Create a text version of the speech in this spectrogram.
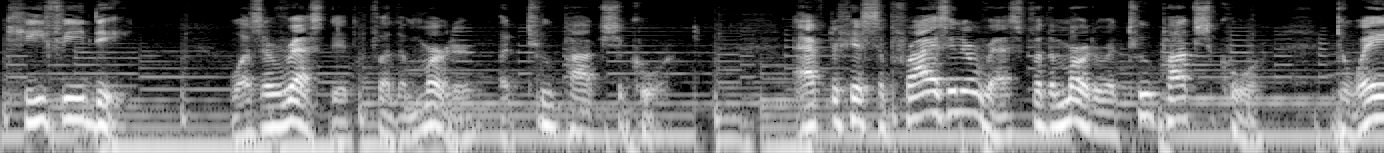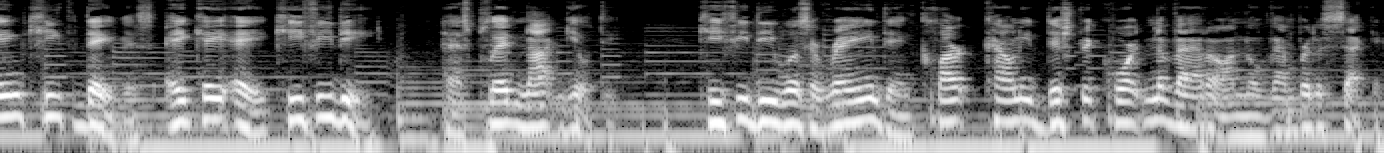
Keffe D was arrested for the murder of Tupac Shakur after his surprising arrest for the murder of Tupac Shakur, Duane Keith Davis, aka Keffe D, has pled not guilty. Keffe D was arraigned in Clark County District Court in Nevada on November the 2nd.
